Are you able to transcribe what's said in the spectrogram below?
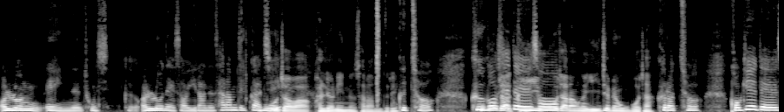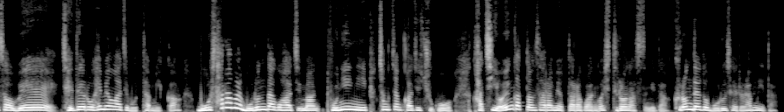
언론에 있는 종신 그 언론에서 일하는 사람들까지 후보자와 관련이 있는 사람들이 그렇죠. 그것에 대해서 그 후보자라는 건 이재명 후보자. 그 렇죠. 거기에 대해서 왜 제대로 해명하지 못합니까? 뭐 사람을 모른다고 하지만 본인이 표창장까지 주고 같이 여행 갔던 사람이었다라고 하는 것이 드러났습니다. 그런데도 모르쇠를 합니다.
